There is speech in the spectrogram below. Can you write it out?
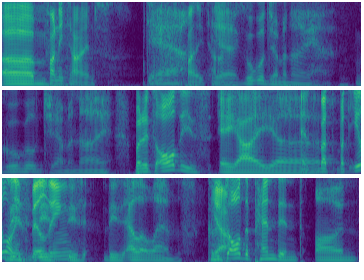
Um, Funny times. yeah. Funny times. Yeah. Google Gemini. Google Gemini. But it's all these AI. Uh, and, but but Elon these, is building. these, these these LLMs because it's all dependent on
